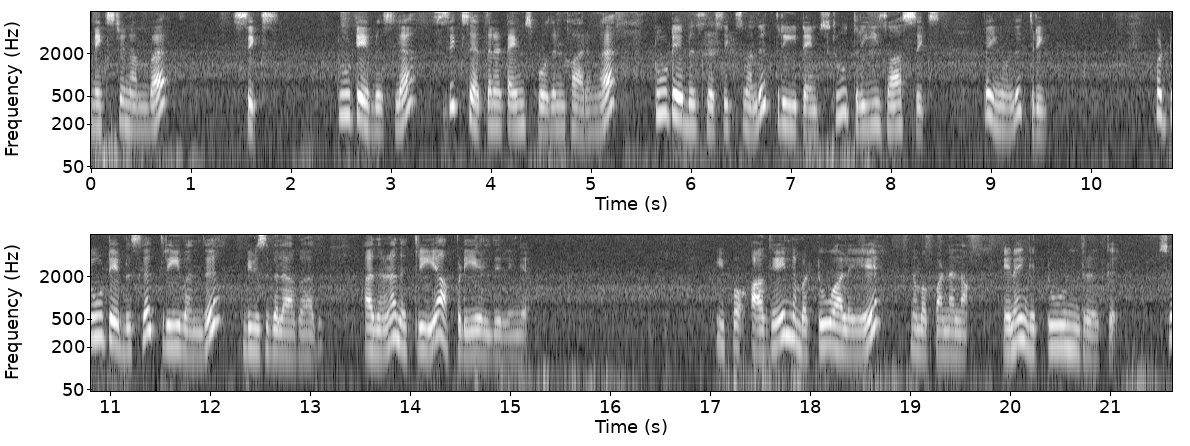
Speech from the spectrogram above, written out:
next number six two டேபிள்ஸில் சிக்ஸ் எத்தனை டைம்ஸ் போகுதுன்னு பாருங்கள் டூ டேபிள்ஸில் சிக்ஸ் வந்து three times two three are six இப்போ இங்கே வந்து த்ரீ இப்போ டூ டேபிள்ஸில் த்ரீ வந்து டிவிசிபிள் ஆகாது. அதனால் அந்த த்ரீயை அப்படியே எழுதிடுவீங்க இப்போ அகைன் நம்ம டூவாலேயே நம்ம பண்ணலாம். ஏன்னா இங்கே டூன்னு இருக்குது ஸோ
